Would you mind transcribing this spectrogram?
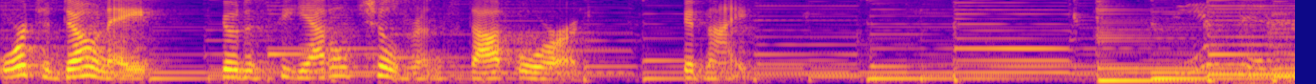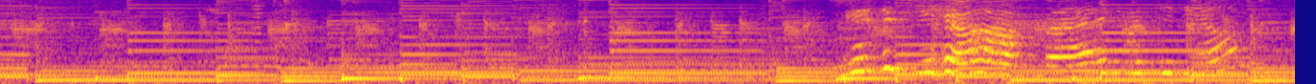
or to donate, go to seattlechildrens.org. Good night. Good job, bud. What's it down?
